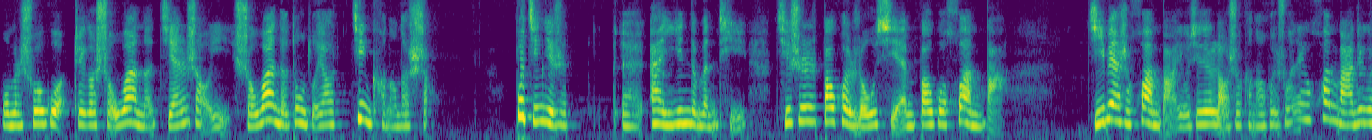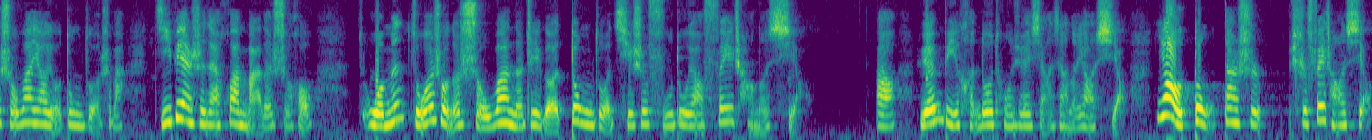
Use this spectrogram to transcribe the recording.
我们说过，这个手腕呢减少一手腕的动作要尽可能的少，不仅仅是呃按音的问题，其实包括揉弦，包括换把，即便是换把，有些老师可能会说那个换把这个手腕要有动作，是吧？即便是在换把的时候。我们左手的手腕的这个动作，其实幅度要非常的小，啊，远比很多同学想象的要小。要动，但是是非常小，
